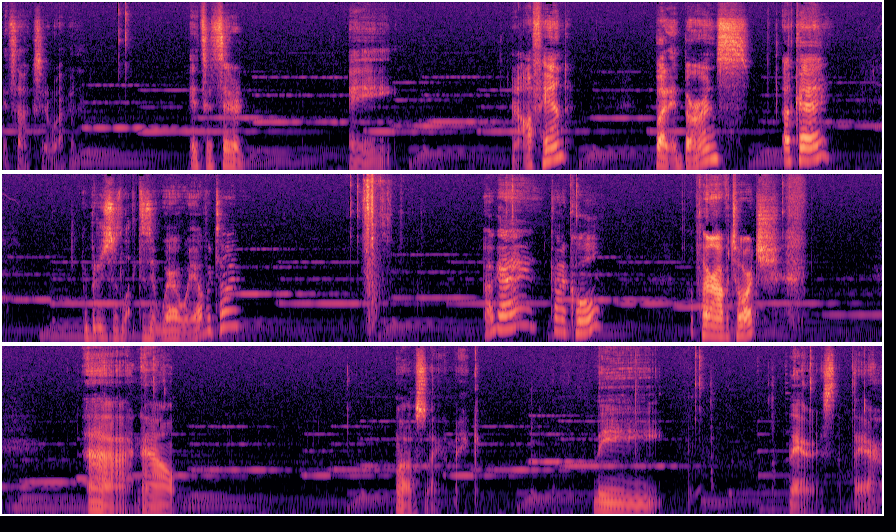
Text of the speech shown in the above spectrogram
It's not considered a weapon. It's considered a an offhand, but it burns. Okay. It produces like. Does it wear away over time? Okay, kind of cool. I'll play around with a torch. ah, now. What else was I gonna make? The. There it is, up there.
